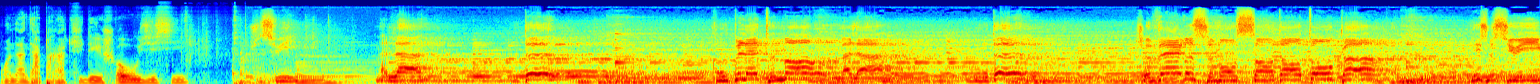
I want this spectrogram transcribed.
on en apprend-tu des choses ici? Je suis malade, complètement malade. Je verse mon sang dans ton corps et je suis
